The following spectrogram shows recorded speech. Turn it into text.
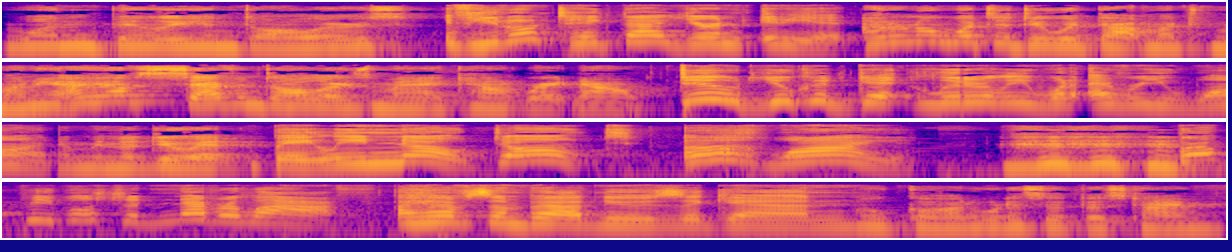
One billion dollars. If you don't take that, you're an idiot. I don't know what to do with that much money. I have seven dollars in my account right now. Dude, you could get literally whatever you want. I'm gonna do it. Bailey, no, don't. Ugh, why? Broke people should never laugh. I have some bad news again. Oh god, what is it this time?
